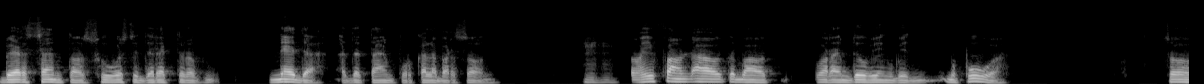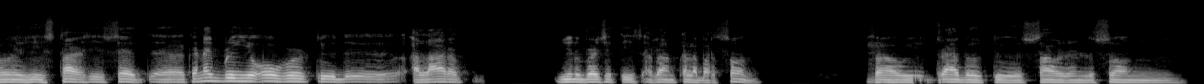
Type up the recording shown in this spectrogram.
Ber Santos, who was the director of NEDA at the time for Calabarzon. Mm-hmm. So he found out about what I'm doing with Mapua. So he started. He said, uh, "Can I bring you over to the a lot of universities around Calabarzon?" Mm-hmm. So we traveled to southern Luzon,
